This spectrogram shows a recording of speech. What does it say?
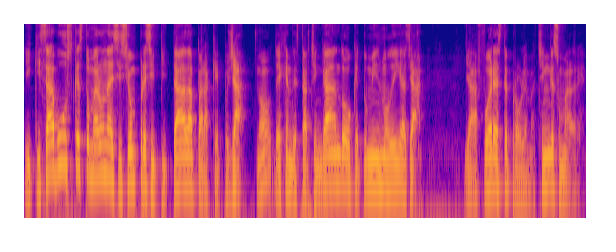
Y quizá busques tomar una decisión precipitada para que pues ya, ¿no? Dejen de estar chingando o que tú mismo digas ya, ya fuera este problema, chingue su madre.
